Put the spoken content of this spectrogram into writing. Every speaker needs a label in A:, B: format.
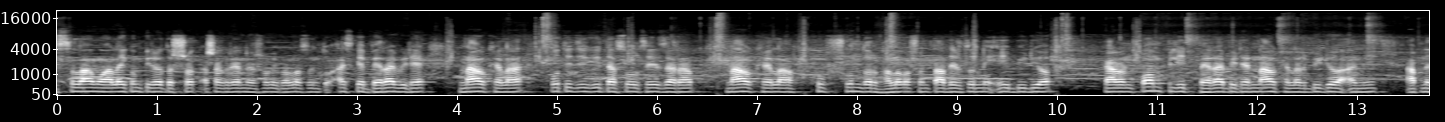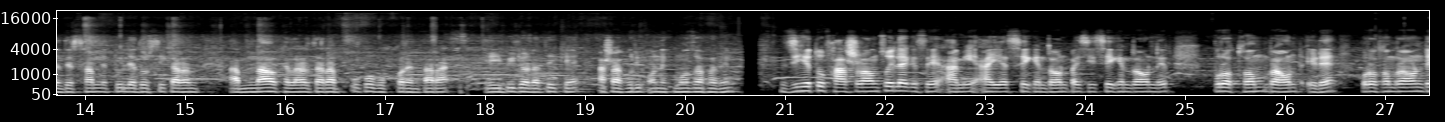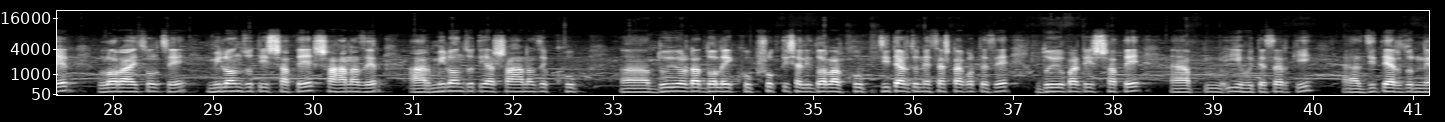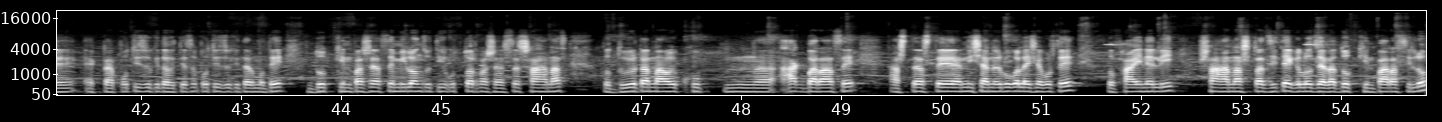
A: আসসালামু আলাইকুম প্রিয় দর্শক, আশা করি আপনারা সবাই ভালো আছেন। তো আজকে বেড়া বিড়ে নাও খেলা প্রতিযোগিতা চলছে। যারা নাও খেলা খুব সুন্দর ভালোবাসেন তাদের জন্য এই ভিডিও, কারণ কমপ্লিট ভেড়া বিড়ের নাও খেলার ভিডিও আমি আপনাদের সামনে তুলে ধরছি। কারণ নাও খেলার যারা উপভোগ করেন তারা এই ভিডিওটা থেকে আশা করি অনেক মজা পাবেন। যেহেতু ফার্স্ট রাউন্ড চলে গেছে, আমি আইয়া সেকেন্ড রাউন্ড পাইছি। সেকেন্ড রাউন্ডের প্রথম রাউন্ড এড়ে, প্রথম রাউন্ডের লড়াই চলছে মিলনজ্যোতির সাথে শাহানাজের। আর মিলন জ্যোতি আর শাহানাজে খুব দুইটা দলে খুব শক্তিশালী দল আর খুব জিতার জন্য চেষ্টা করতেছে। দুই পার্টির সাথে ই হইতেছে আর কি জিতার জন্য একটা প্রতিযোগিতা হইতেছে। প্রতিযোগিতার মধ্যে দক্ষিণ পাশে আছে মিলনজ্যোতি উত্তর পাশে আছে শাহানাজ। তো দুইটা নাও খুব উম, আগবার আছে। আস্তে আস্তে নিশানের বগলে এসে পড়ছে। তো ফাইনালি শাহানাজটা জিতে গেল যেটা দক্ষিণ পাড়া ছিল।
